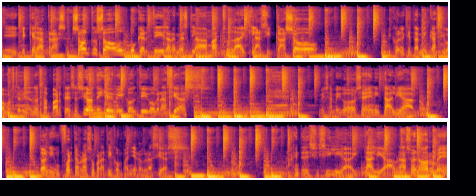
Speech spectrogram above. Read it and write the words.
eh, que queda atrás. Soul to Soul, Booker T, la remezcla Back to Life, clasicazo. Y con el que también casi vamos terminando esta parte de sesión. DJB contigo, gracias. Mis amigos en Italia. Tony, un fuerte abrazo para ti, compañero, gracias. Gente de Sicilia, Italia, abrazo enorme.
